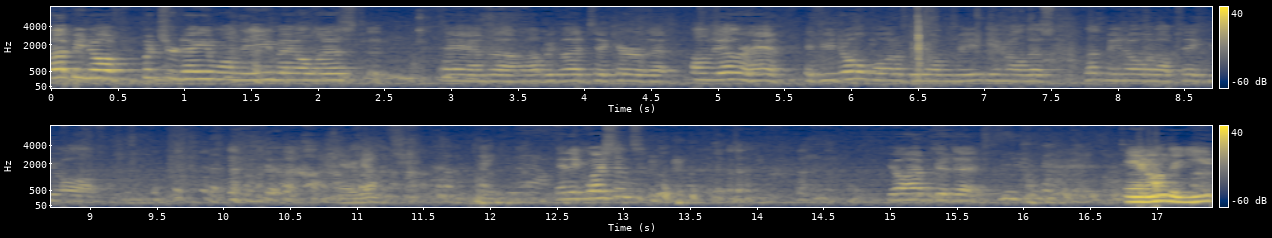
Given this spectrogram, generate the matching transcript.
Let me know if you put your name on the email list, and uh, I'll be glad to take care of that. On the other hand, if you don't want to be on the email list, let me know and I'll take you off. There you go. Any questions? Y'all have a good day. And on the you,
